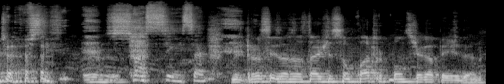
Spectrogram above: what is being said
Tipo, só assim, sabe? Metrô 6 horas da tarde são 4 pontos de HP de dano.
